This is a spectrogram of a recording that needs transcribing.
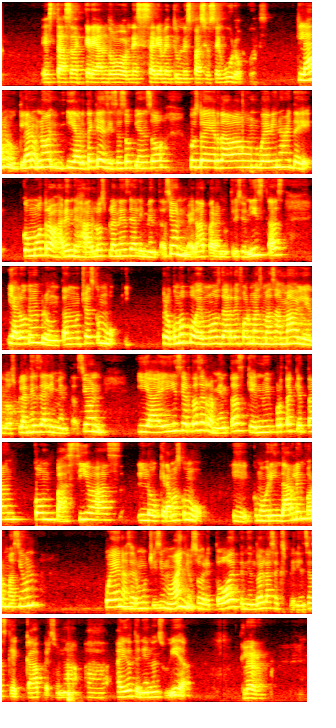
estás creando necesariamente un espacio seguro, pues. Claro, claro. No, y ahorita que decís eso, pienso, justo ayer daba un webinar de cómo trabajar en dejar los planes de alimentación, ¿verdad? Para nutricionistas. Y algo que me preguntan mucho es como, pero ¿cómo podemos dar de formas más amables los planes de alimentación? Y hay ciertas herramientas que no importa qué tan compasivas lo queramos como, eh, como brindar la información, pueden hacer muchísimo daño, sobre todo dependiendo de las experiencias que cada persona ha, ha ido teniendo en su vida. Claro.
